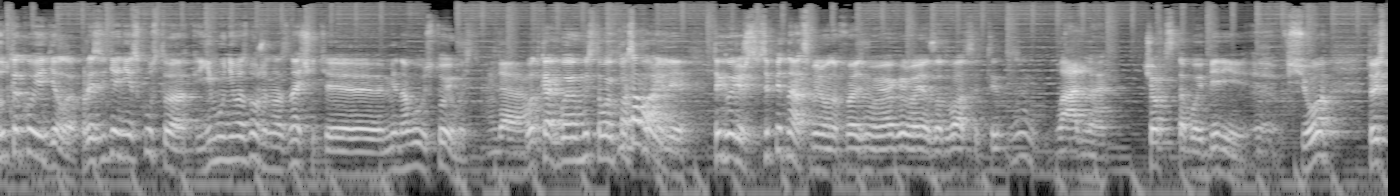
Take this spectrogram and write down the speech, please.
Тут какое дело? Произведение искусства, ему невозможно назначить э, миновую стоимость. да. Вот как бы мы с тобой Ну, поспорили. Ты говоришь, за 15 миллионов возьму, я говорю, а я за 20. Ты, ну, ладно, черт с тобой, бери. все. То есть,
